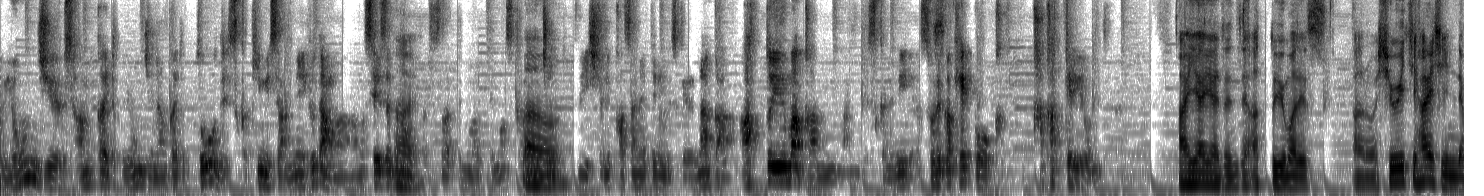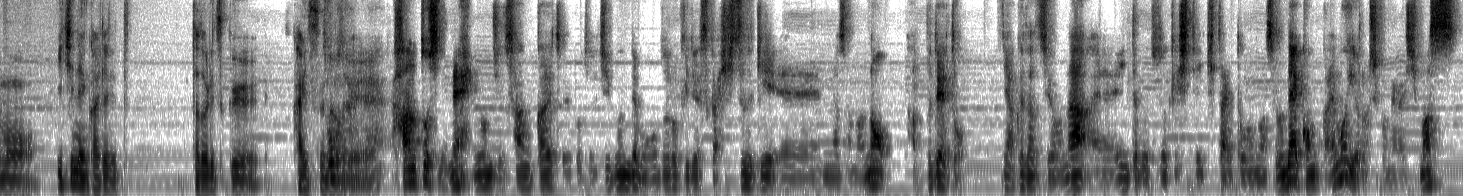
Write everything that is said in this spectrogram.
でも43回とか40何回とかどうですか、キミさんね、普段はあの制作の方に携わってもらってますから、はいもちろん一緒に重ねてるんですけど、なんかあっという間感なんですかね、それが結構かかかってるよみたいな。あ、いやいや、全然あっという間です。あの、週1配信でも1年かけてたどり着く回数なので、ね。半年でね、43回ということで、自分でも驚きですが、引き続き、えー皆様のアップデート、役立つような、えーインタビューをお届けしていきたいと思いますので、今回もよろしくお願いします。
